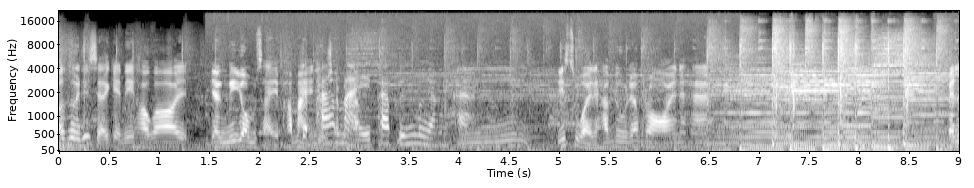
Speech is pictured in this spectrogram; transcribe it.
ก็คือที่เสียเกตนี่เขาก็ยังนิยมใส่ผ้าไหมอยู่ผ้าใช่ไหไหมมครับผ้าพื้นเมืองค่ะ อืมนี่สวยนะครับดูเรียบร้อยนะฮะเป็น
